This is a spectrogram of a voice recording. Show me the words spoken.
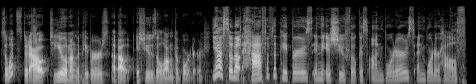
So, what stood out to you among the papers about issues along the border? Yeah, so about half of the papers in the issue focus on borders and border health.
